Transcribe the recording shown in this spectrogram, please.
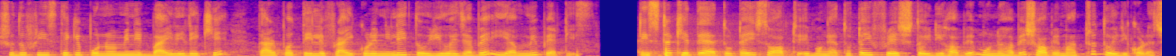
শুধু ফ্রিজ থেকে পনেরো মিনিট বাইরে রেখে, তারপর তেলে ফ্রাই করে নিলেই তৈরি হয়ে যাবে ইয়াম্মি প্যাটিস প্যাটিসটা খেতে এতটাই সফট এবং এতটাই ফ্রেশ তৈরি হবে, মনে হবে সবে মাত্র তৈরি করেছ।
